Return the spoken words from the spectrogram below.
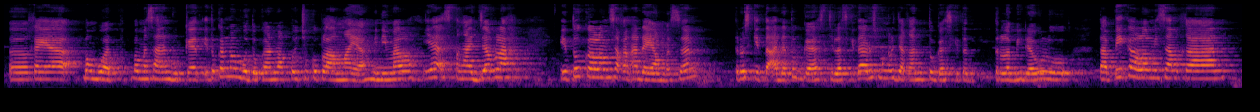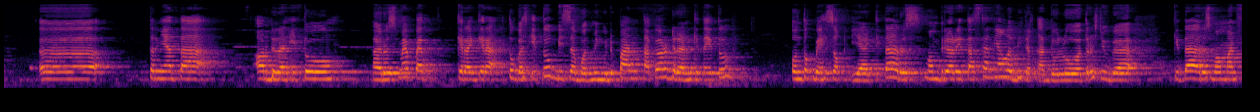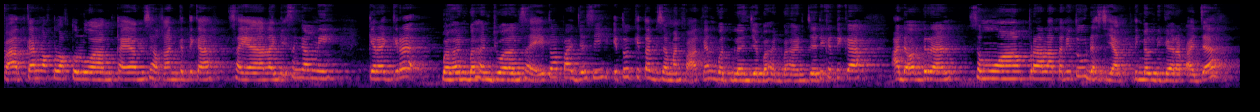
e, kayak pembuat pemesanan buket itu kan membutuhkan waktu cukup lama ya, minimal ya setengah jam lah. Itu kalau misalkan ada yang pesen, terus kita ada tugas, jelas kita harus mengerjakan tugas kita terlebih dahulu. Tapi kalau misalkan e, ternyata orderan itu harus mepet. Kira-kira tugas itu bisa buat minggu depan tapi orderan kita itu untuk besok. Ya kita harus memprioritaskan yang lebih dekat dulu. Terus juga kita harus memanfaatkan waktu-waktu luang. Kayak misalkan ketika saya lagi senggang nih kira-kira bahan-bahan jualan saya itu apa aja sih? Itu kita bisa manfaatkan buat belanja bahan-bahan. Jadi ketika ada orderan semua peralatan itu udah siap tinggal digarap aja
